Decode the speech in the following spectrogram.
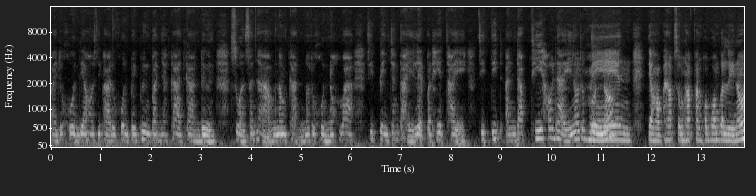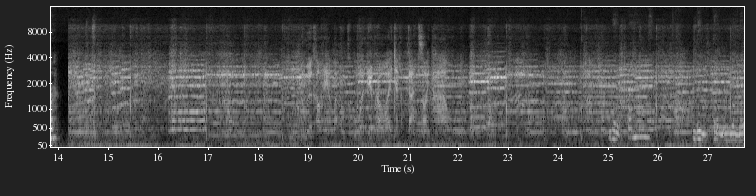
ไปทุกคนเดี๋ยวเฮาสิพาทุกคนไปเบิ่งบรรยากาศการเดินสวนสนามนำกันเนาะทุกคนเนาะว่าสิเป็นจังใดและประเทศไทยสิติดอันดับที่เท่าใดเนาะทุกแมคนเนาะ่นเดี๋ยวเราพับสมพับฟังพร้อมๆกันเลยเนาะเมื่อเข้าแนวปักรูปขบวนเรียบร้อยจะทำการซอยเท้าแบบป้าดึงแต่นางวงแล้ว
